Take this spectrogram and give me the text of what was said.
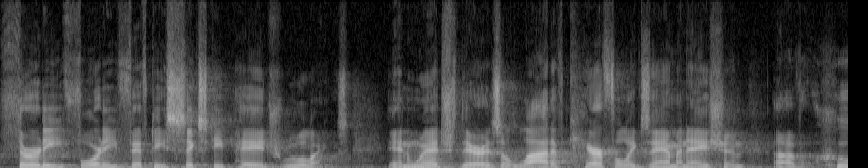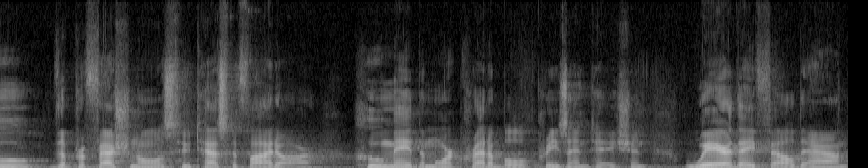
30, 40, 50, 60 page rulings in which there is a lot of careful examination of who the professionals who testified are, who made the more credible presentation, where they fell down,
